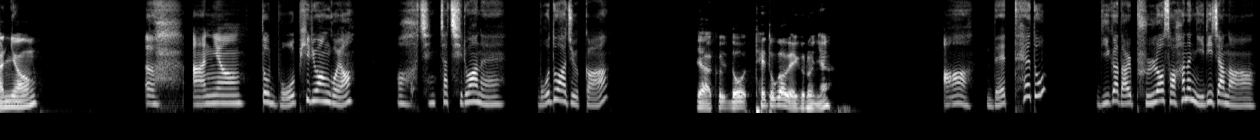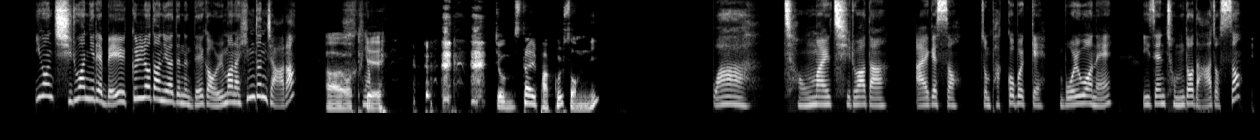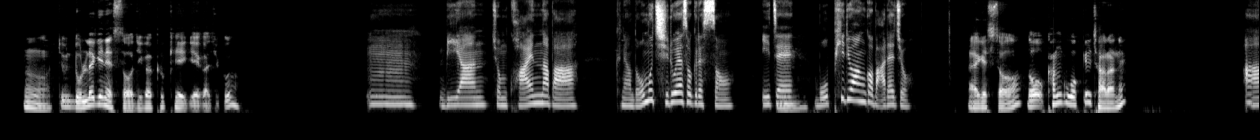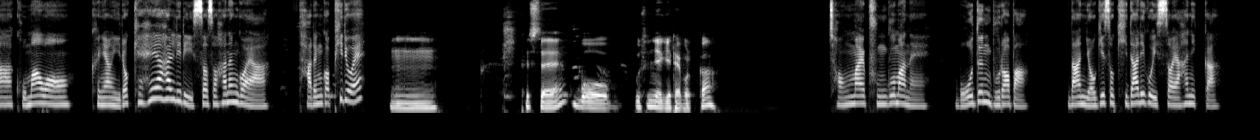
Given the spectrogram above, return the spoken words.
안녕. 어, 안녕. 또 뭐 필요한 거야? 어, 진짜 지루하네. 뭐 도와줄까? 야, 그, 너 태도가 왜 그러냐? 아, 내 태도? 네가 날 불러서 하는 일이잖아. 이런 지루한 일에 매일 끌려다녀야 되는 내가 얼마나 힘든지 알아? 아, 어떻게. 좀 스타일 바꿀 수 없니? 와, 정말 지루하다. 알겠어. 좀 바꿔볼게. 뭘 원해? 이젠 좀 더 나아졌어? 응, 좀 놀래긴 했어. 네가 그렇게 얘기해가지고. 음, 미안. 좀 과했나 봐. 그냥 너무 지루해서 그랬어. 이제 음, 뭐 필요한 거 말해줘. 알겠어. 너 한국어 꽤 잘하네? 아, 고마워. 그냥 이렇게 해야 할 일이 있어서 하는 거야. 다른 거 필요해? 음, 글쎄, 뭐, 무슨 얘기를 해볼까? 정말 궁금하네. 뭐든 물어봐. 난 여기서 기다리고 있어야 하니까.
